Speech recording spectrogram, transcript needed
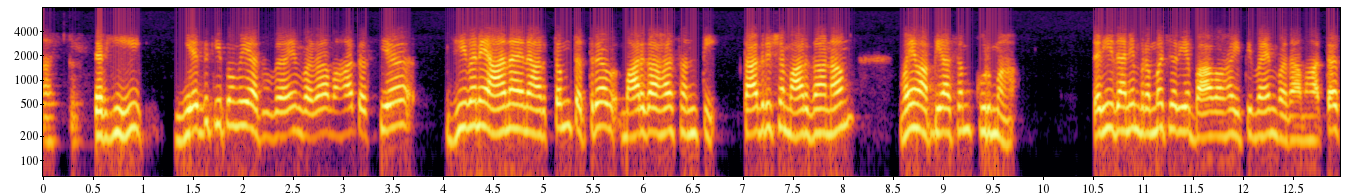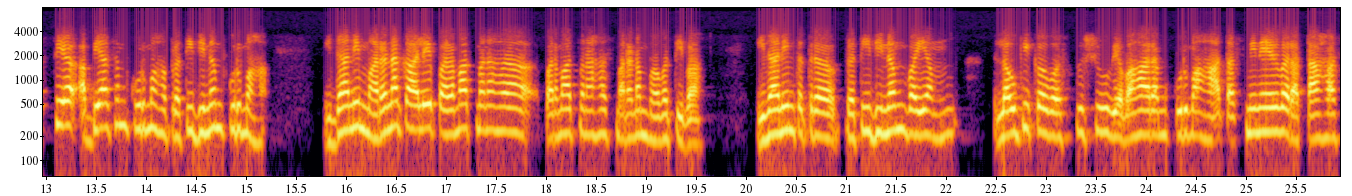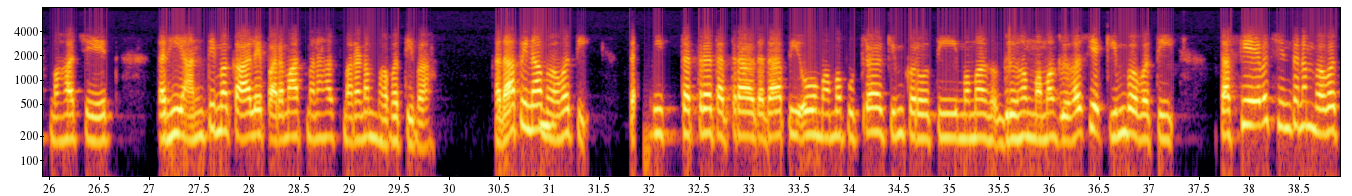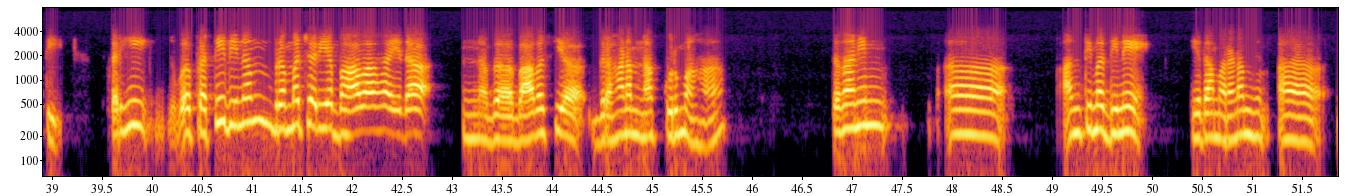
अस्तु। तर्हि यद् किमपि वयं वदामः, तस्य जीवने आनयनार्थं तत्र मार्गाः सन्ति। तादृशमार्गाणां वयम् अभ्यासं कुर्मः। तर्हि इदानीं ब्रह्मचर्यभावः इति वयं वदामः। तस्य अभ्यासं कुर्मः, प्रतिदिनं कुर्मः। इदानीं मरणकाले परमात्मनः परमात्मनः स्मरणं भवति वा? इदानीं तत्र प्रतिदिनं वयं लौकिकवस्तुषु व्यवहारं कुर्मः, तस्मिन्नेव रताः स्मः चेत् तर्हि अन्तिमकाले परमात्मनः स्मरणं भवति वा? कदापि न भवति। तर्हि तत्र तत्र कदापि ओ मम पुत्रः किं करोति? मम गृहं मम गृहस्य किं भवति? तस्य एव चिन्तनं भवति। तर्हि प्रतिदिनं ब्रह्मचर्यभावः यदा भावस्य ग्रहणं न कुर्मः तदानीं अन्तिमदिने यदा मरणं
